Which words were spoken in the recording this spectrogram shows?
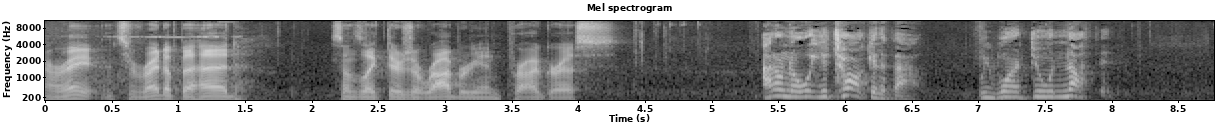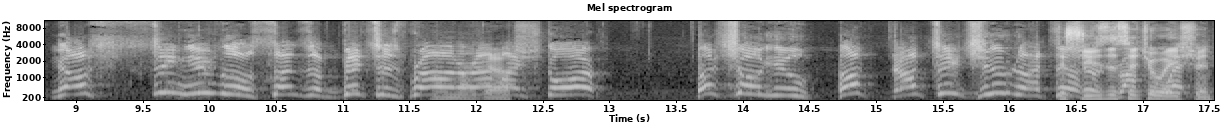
All right, it's right up ahead. Sounds like there's a robbery in progress. I don't know what you're talking about. We weren't doing nothing. I've seen you little sons of bitches prowling Oh my around my store. I'll show you. I'll, I'll teach you not to. Just use the situation.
